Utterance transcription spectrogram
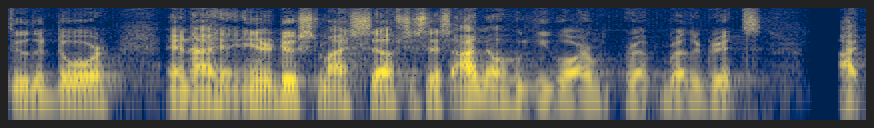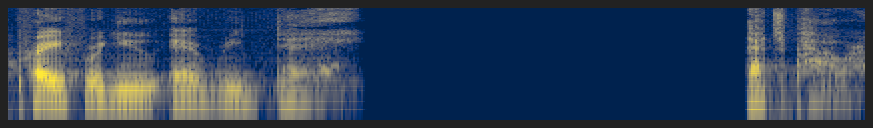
through the door, and I introduced myself. She says, I know who you are, Brother Grits. I pray for you every day. That's power.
